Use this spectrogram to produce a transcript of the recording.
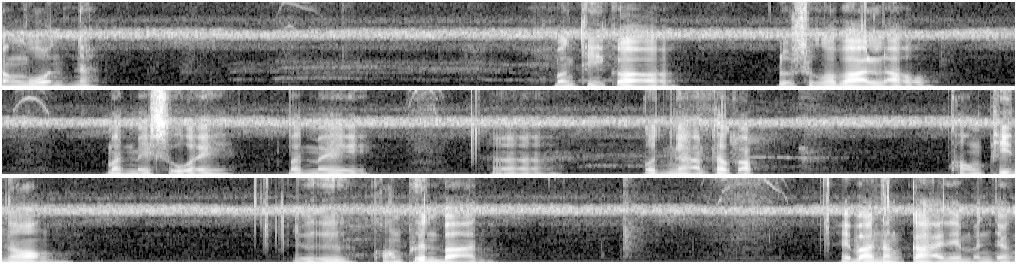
กังวลนะ บางทีก็รู้สึกว่าบ้านเรา มันไม่สวย มันไม่งดงามเท่ากับของพี่น้อง หรือของเพื่อนบ้านให้บ้านทางกายเนี่ยมันยัง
